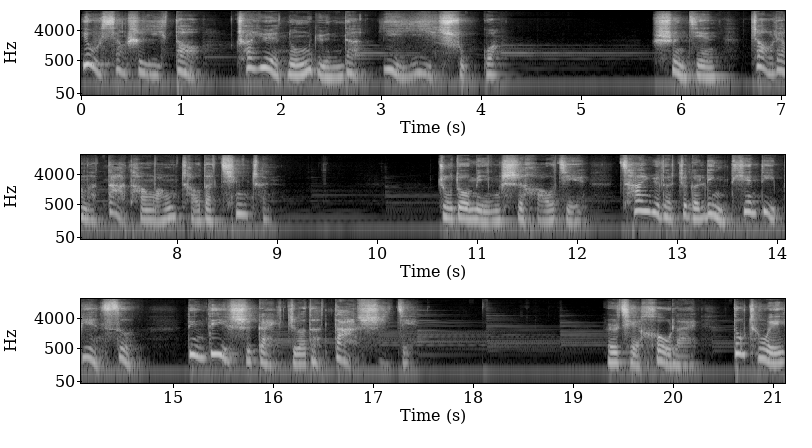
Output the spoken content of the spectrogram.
又像是一道穿越浓云的熠熠曙光，瞬间照亮了大唐王朝的清晨。诸多名士豪杰参与了这个令天地变色、令历史改折的大事件，而且后来都成为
